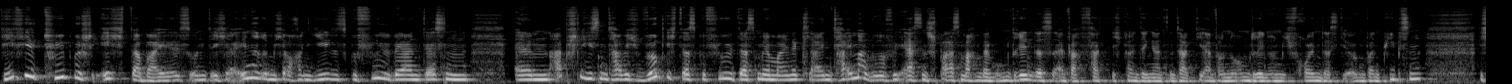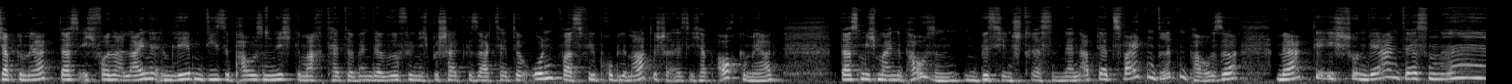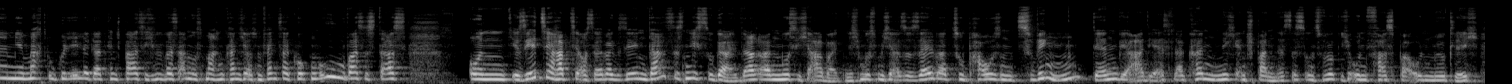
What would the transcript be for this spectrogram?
wie viel typisch ich dabei ist. Und ich erinnere mich auch an jedes Gefühl. Währenddessen ähm, abschließend habe ich wirklich das Gefühl, dass mir meine kleinen Timerwürfel erstens Spaß machen beim Umdrehen. Das ist einfach Fakt. Ich könnte den ganzen Tag die einfach nur umdrehen und mich freuen, dass die irgendwann piepsen. Ich habe gemerkt, dass ich von alleine im Leben diese Pausen nicht gemacht hätte, wenn der Würfel nicht Bescheid gesagt hätte. Und was viel problematischer ist, ich habe auch gemerkt, dass mich meine Pausen ein bisschen stressen. Denn ab der zweiten, dritten Pause merkte ich schon währenddessen, äh, mir macht Ukulele gar keinen Spaß, ich will was anderes machen, kann ich aus dem Fenster gucken, uh, was ist das? Und ihr seht ja, habt ihr auch selber gesehen, das ist nicht so geil. Daran muss ich arbeiten. Ich muss mich also selber zu Pausen zwingen, denn wir ADSler können nicht entspannen. Es ist uns wirklich unfassbar unmöglich.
